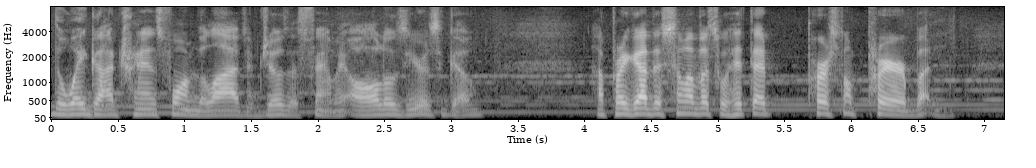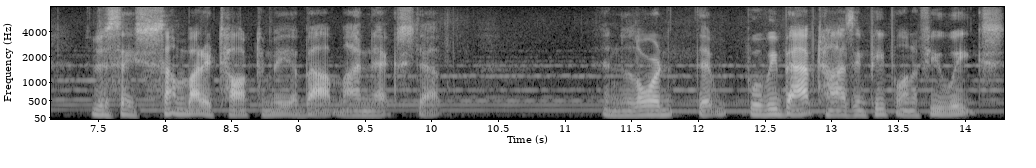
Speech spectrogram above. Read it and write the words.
The way God transformed the lives of Joseph's family all those years ago. I pray, God, that some of us will hit that personal prayer button just say, Somebody talk to me about my next step. And Lord, that we'll be baptizing people in a few weeks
